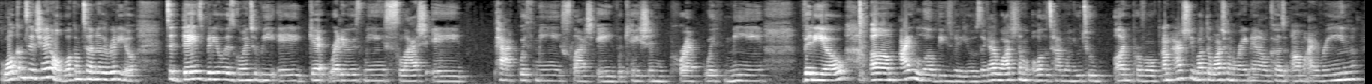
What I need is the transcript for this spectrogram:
welcome to the channel. Welcome to another video. Today's video is going to be a get ready with me slash a pack with me slash a vacation prep with me video. Um i love these videos. Like i watch them all the time on youtube unprovoked. I'm actually about to watch one right now because um irene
